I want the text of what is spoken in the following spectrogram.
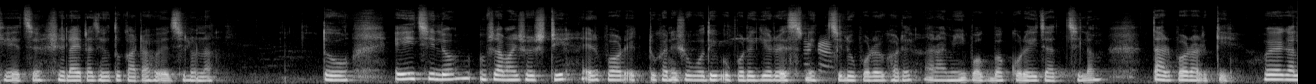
খেয়েছে, সেলাইটা যেহেতু কাটা হয়েছিল না। তো এই ছিল জামাই ষষ্ঠী। এরপর একটুখানি শুভদীপ উপরে গিয়ে রেস্ট নিচ্ছিল উপরের ঘরে আর আমি বক বক করেই যাচ্ছিলাম। তারপর আর কি, হয়ে গেল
